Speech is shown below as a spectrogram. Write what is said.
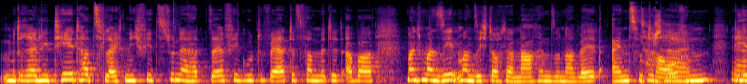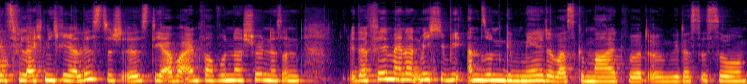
Mit Realität hat es vielleicht nicht viel zu tun, er hat sehr viel gute Werte vermittelt, aber manchmal sehnt man sich doch danach, in so einer Welt einzutauchen, Total, die ja. jetzt vielleicht nicht realistisch ist, die aber einfach wunderschön ist. Und der Film erinnert mich wie an so ein Gemälde, was gemalt wird irgendwie. Das ist so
